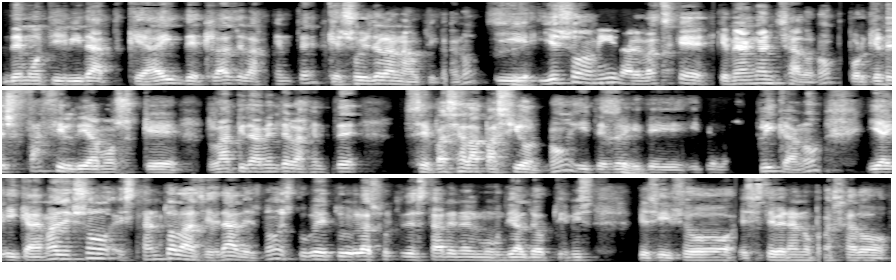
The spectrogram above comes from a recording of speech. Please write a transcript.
de emotividad que hay detrás de la gente que sois de la náutica, ¿no? Sí. Y, y, eso a mí, la verdad es que, que me ha enganchado, ¿no? Porque es fácil, digamos, que rápidamente la gente se pasa la pasión, ¿no? Y te, sí. y te, y te lo explica, ¿no? Y, y, que además eso está en todas las edades, ¿no? Estuve, tuve la suerte de estar en el Mundial de Optimis que se hizo este verano pasado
